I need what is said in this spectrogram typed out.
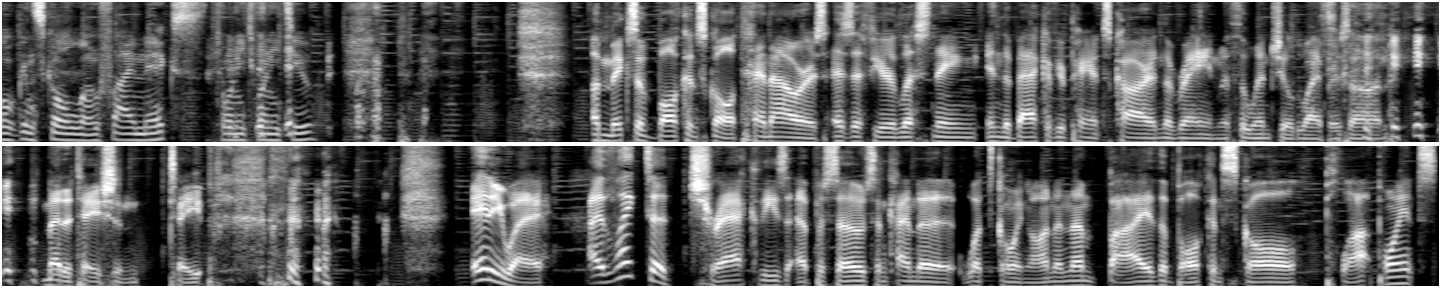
and Skull Lo-Fi Mix 2022. a mix of Bulk and Skull, 10 hours, as if you're listening in the back of your parents' car in the rain with the windshield wipers on. Meditation tape. anyway, I like to track these episodes and kind of what's going on in them by the Bulk and Skull plot points.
